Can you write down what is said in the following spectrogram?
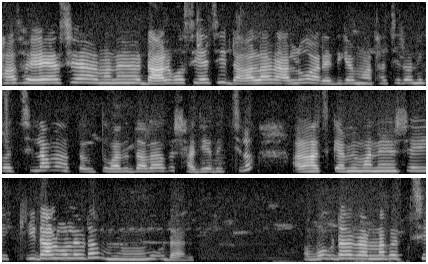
ভাত হয়ে গেছে আর মানে ডাল বসিয়েছি, ডাল আর আলু আর এদিকে মাথা চিরনি করছিলাম আর তোমাদের দাদা ওকে সাজিয়ে দিচ্ছিল। আর আজকে আমি মানে সেই কি ডাল বলে ওটা? মুগ ডাল। মুগ ডাল রান্না করছি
